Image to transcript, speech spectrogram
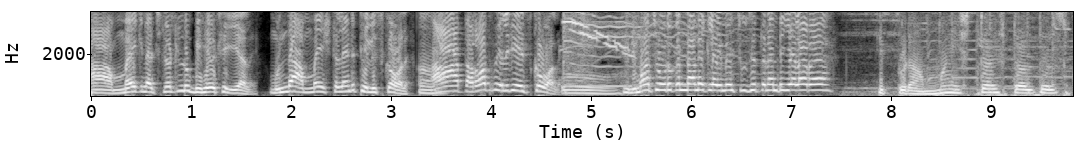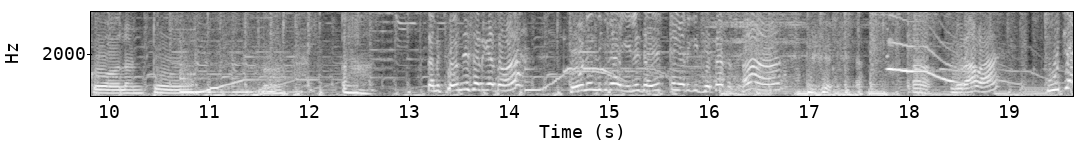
ఆ అమ్మాయికి నచ్చినట్లు నువ్వు బిహేవ్ చెయ్యాలి. ముందు ఆ అమ్మాయి ఇష్టం ఏంటో తెలుసుకోవాలి. ఆ. తర్వాత పెళ్ళి చేసుకోవాలి. సినిమా చూడకుండానే క్లైమాక్స్ చూసేస్తానంటే ఎలారా ఇప్పుడు అమ్మాయి ఇష్ట ఇష్టాలు తెలుసుకోవాలంటే ఆ, తనకు ఫోన్ చేశాడు కదా ఫోన్ ఎందుకురా వెళ్ళి డైరెక్ట్గా అడిగి చెప్పేస్తుంది నువ్వు రావా? కూచా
